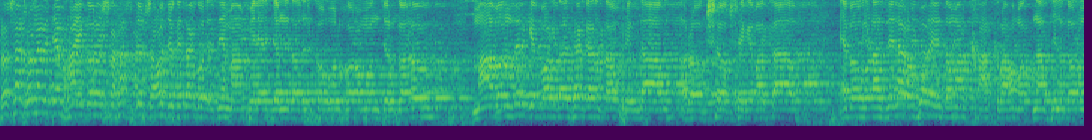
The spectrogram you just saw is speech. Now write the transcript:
প্রশাসনের যে ভাই করো সাহায্য সহযোগিতা করেছে মা মাহফিলের জন্য তাদের কবুল করো, মঞ্জুর করো। মা বোনদেরকে পর্দায় থাকার তৌফিক দাও, রোগ শোক থেকে বাঁচাও। এবং ওরা জেলার উপরে তোমার খাস রহমত নাজিল করো,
